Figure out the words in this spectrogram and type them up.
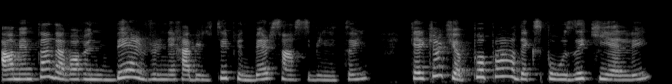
en même temps d'avoir une belle vulnérabilité puis une belle sensibilité, quelqu'un qui n'a pas peur d'exposer qui elle est,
